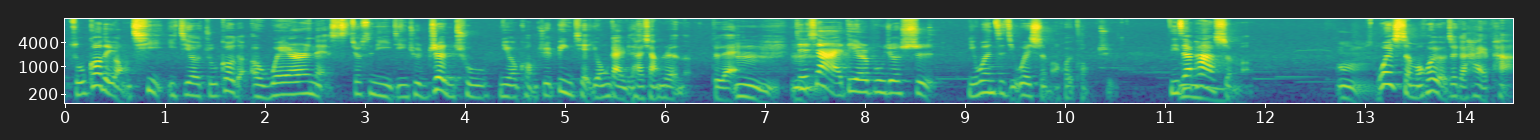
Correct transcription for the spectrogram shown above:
足够的勇气，以及有足够的 awareness，就是你已经去认出你有恐惧，并且勇敢与它相认了，对不对？嗯，接下来第二步就是你问自己为什么会恐惧，你在怕什么？嗯为什么会有这个害怕？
